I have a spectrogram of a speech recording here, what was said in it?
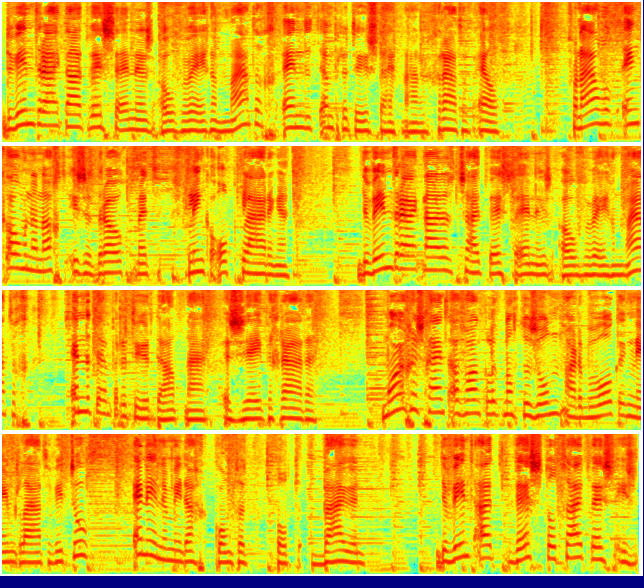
De wind draait naar het westen en is overwegend matig... en de temperatuur stijgt naar een graad of 11. Vanavond en komende nacht is het droog met flinke opklaringen. De wind draait naar het zuidwesten en is overwegend matig... en de temperatuur daalt naar 7 graden. Morgen schijnt afhankelijk nog de zon, maar de bewolking neemt later weer toe... en in de middag komt het tot buien. De wind uit west tot zuidwest is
